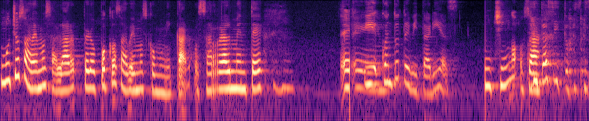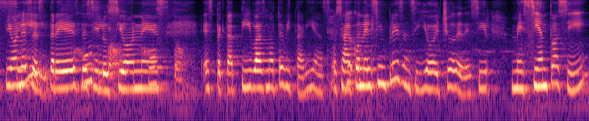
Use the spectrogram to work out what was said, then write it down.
Muchos sabemos hablar, pero pocos sabemos comunicar. O sea, realmente... Eh, ¿Y cuánto te evitarías? Un chingo, o sea... ¿Cuántas situaciones, estrés, desilusiones? expectativas no te evitarías. O sea, con el simple y sencillo hecho de decir, me siento así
